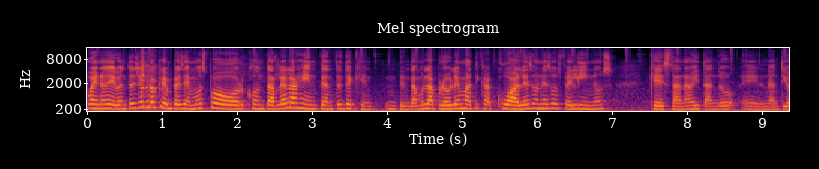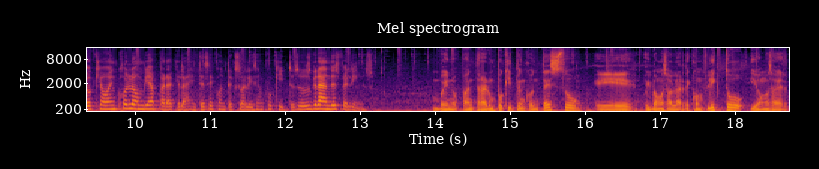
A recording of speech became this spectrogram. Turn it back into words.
Bueno, Diego, entonces yo creo que empecemos por contarle a la gente, antes de que entendamos la problemática, cuáles son esos felinos que están habitando en Antioquia o en Colombia para que la gente se contextualice un poquito, esos grandes felinos. Bueno, para entrar un poquito en contexto, eh, hoy vamos a hablar de conflicto y vamos a ver,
